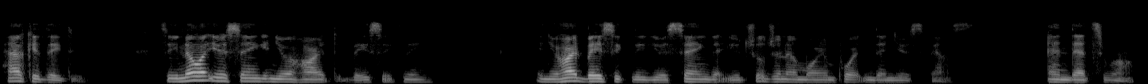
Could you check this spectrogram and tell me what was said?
How could they do that? So you know what you're saying in your heart, basically? In your heart, basically, you're saying that your children are more important than your spouse. And that's wrong.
